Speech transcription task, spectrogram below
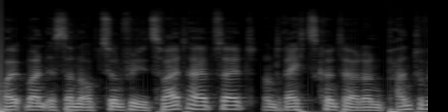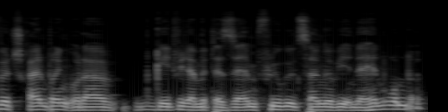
Holtmann ist dann eine Option für die zweite Halbzeit und rechts könnte er dann Pantovic reinbringen oder geht wieder mit derselben Flügelzange wie in der Hinrunde.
